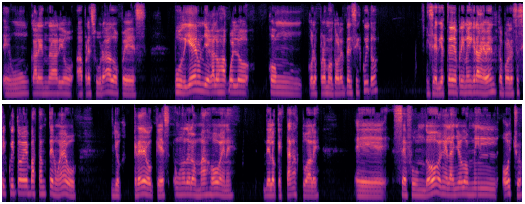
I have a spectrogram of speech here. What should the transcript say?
en un calendario apresurado, pues pudieron llegar a los acuerdos con, con los promotores del circuito y sería este primer gran evento, pero ese circuito es bastante nuevo. Yo creo que es uno de los más jóvenes de los que están actuales. Eh, se fundó en el año 2008.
